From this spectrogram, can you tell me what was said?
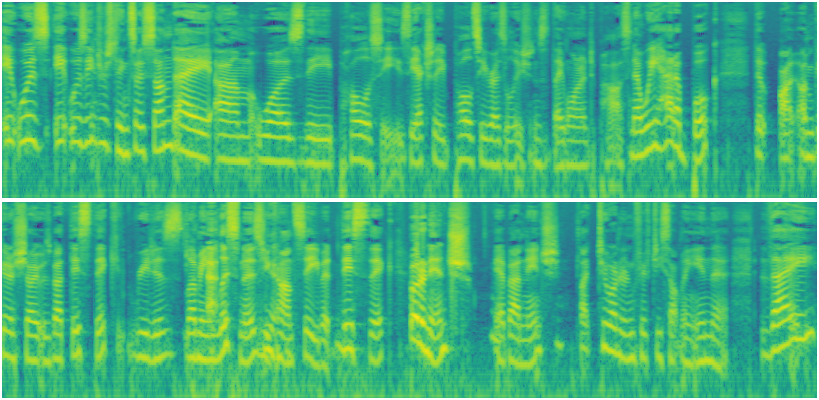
it was it was interesting. So Sunday um, was the policies, the actually policy resolutions that they wanted to pass. Now we had a book that I, I'm going to show. It was about this thick. Readers, I mean listeners, you yeah. can't see, but this thick. About an inch. Yeah, about an inch, like 250 something in there. They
